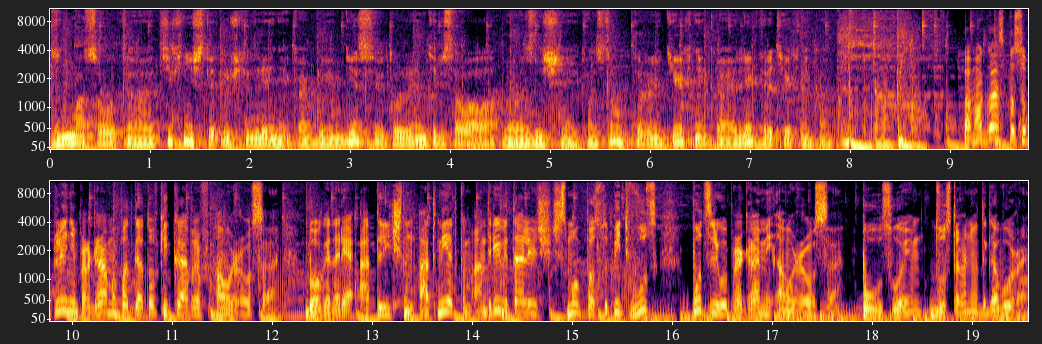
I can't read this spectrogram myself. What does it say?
заниматься вот э, технической точки зрения, как бы и в детстве тоже интересовало различные конструкторы, техника, электротехника. Помогла с поступлением программы подготовки кадров Ауроса. Благодаря отличным отметкам Андрей Витальевич смог поступить в ВУЗ по целевой программе Ауроса. По условиям двустороннего договора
